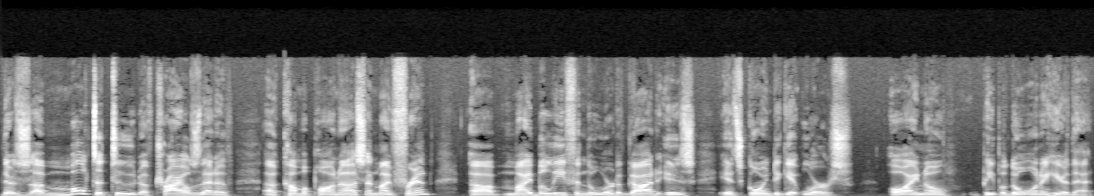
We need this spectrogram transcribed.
there's a multitude of trials that have uh, come upon us. And my friend, uh, my belief in the Word of God is it's going to get worse. Oh, I know people don't want to hear that.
